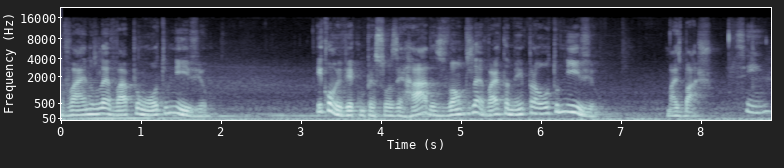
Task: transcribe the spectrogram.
vai nos levar para um outro nível. E conviver com pessoas erradas vão nos levar também para outro nível, mais baixo. Sim.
